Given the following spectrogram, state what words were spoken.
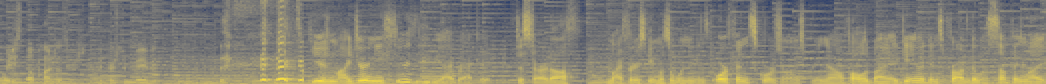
Would you still punch a Christian baby? Here's my journey through the EBI bracket. To start off, my first game was a win against Orphan, scores are on screen now, followed by a game against Frog that was something like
